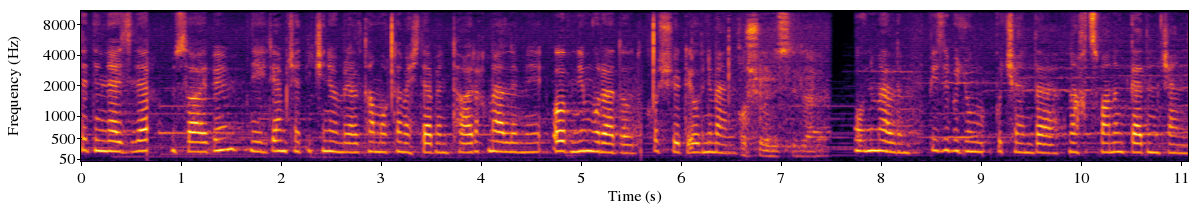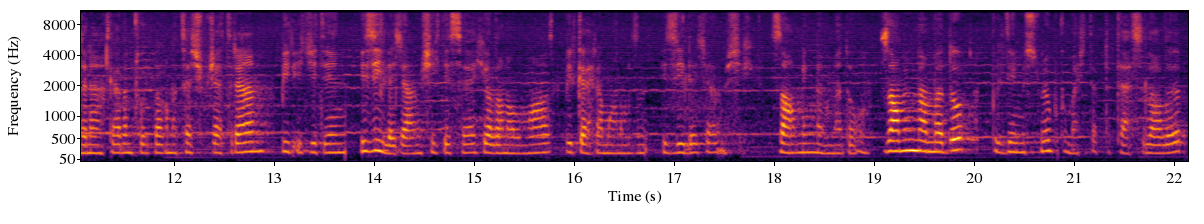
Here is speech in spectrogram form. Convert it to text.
Hörmətli dinləyicilər, müsahibim Nehrəm kənd 2 nömrəli tam orta məktəbin tarix müəllimi Ovni Muradovdur. Xoş gördük Ovni müəllim. Xoş gördük sizləri. Ovni müəllim, bizi bu gün bu kəndə, Naxçıvanın qədim kəndinə, qədim torpağına çəkib gətirən bir igidin izi ilə gəlmişik desək yalan olmaz. Bir qəhrəmanımızın izi ilə gəlmişik. Zamin Məmmədov. Zamin Məmmədov bildiyimiz kimi bu məktəbdə təhsil alıb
